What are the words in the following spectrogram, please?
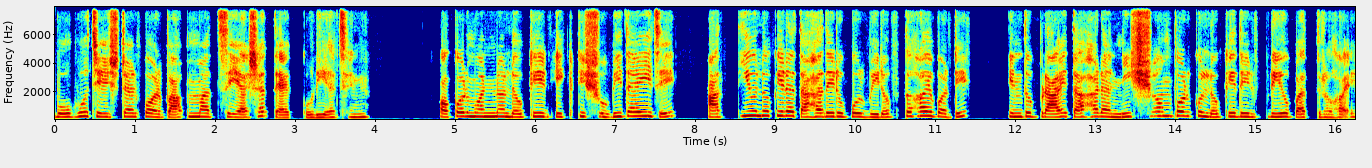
বহু চেষ্টার পর বাপ মা সে আশা ত্যাগ করিয়াছেন। অকর্মণ্য লোকের একটি সুবিধাই যে, আত্মীয় লোকেরা তাহাদের উপর বিরক্ত হয় বটে, কিন্তু প্রায় তাহারা নিঃসম্পর্ক লোকেদের প্রিয় পাত্র হয়।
